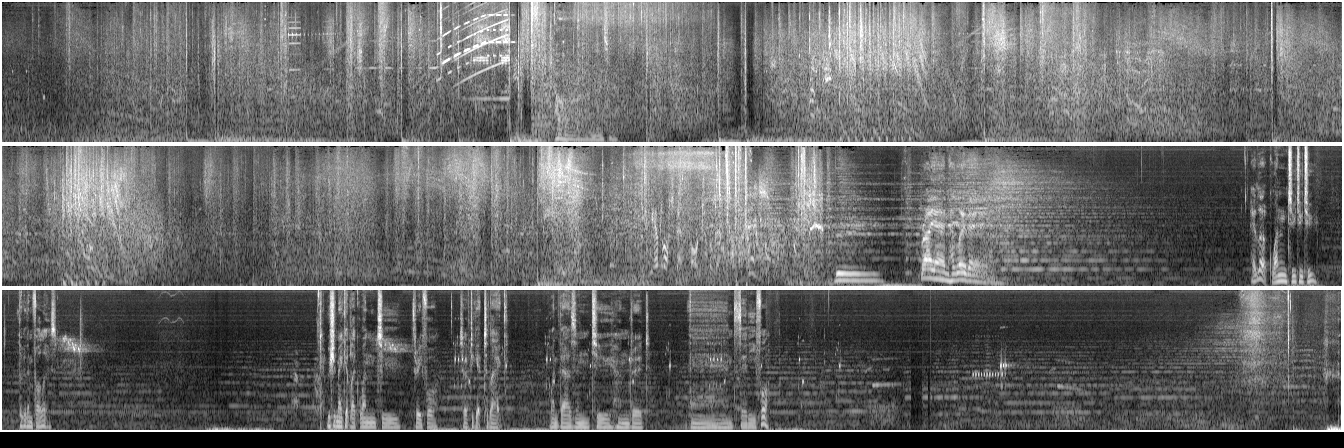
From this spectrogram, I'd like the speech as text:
1222. Look at them follows. We should make it like one, two, three, four. So we have to get to like 1234.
